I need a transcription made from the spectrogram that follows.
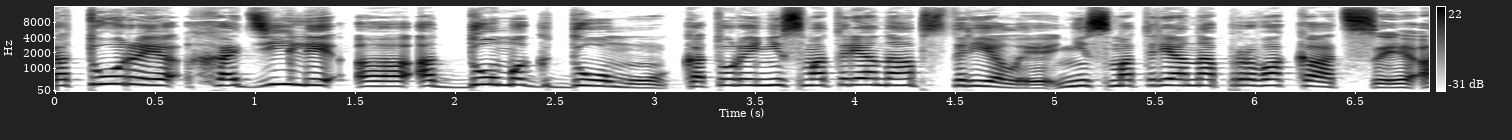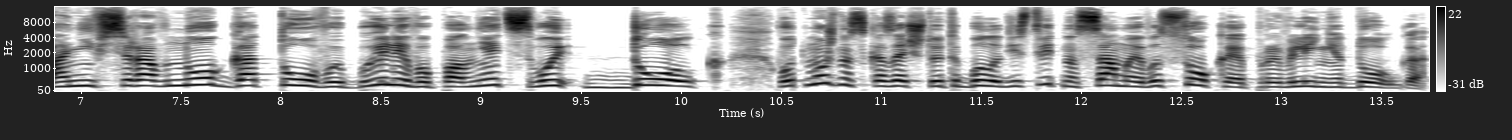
которые ходили э, от дома к дому, которые, несмотря на обстрелы, несмотря на провокации, они все равно готовы были выполнять свой долг. Вот можно сказать, что это было действительно самое высокое проявление долга?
